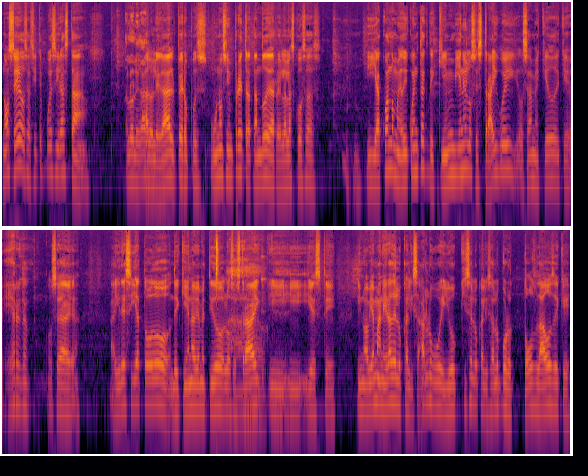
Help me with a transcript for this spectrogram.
no sé, o sea, sí te puedes ir hasta, A lo legal. a lo legal, pero pues uno siempre tratando de arreglar las cosas. Y ya cuando me doy cuenta de quién vienen los strike, güey, o sea, me quedo de que, verga, o sea, eh, ahí decía todo de quién había metido los Ah, strike ok. y, y- y, este, y no había manera de localizarlo, güey. Yo quise localizarlo por todos lados de que,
